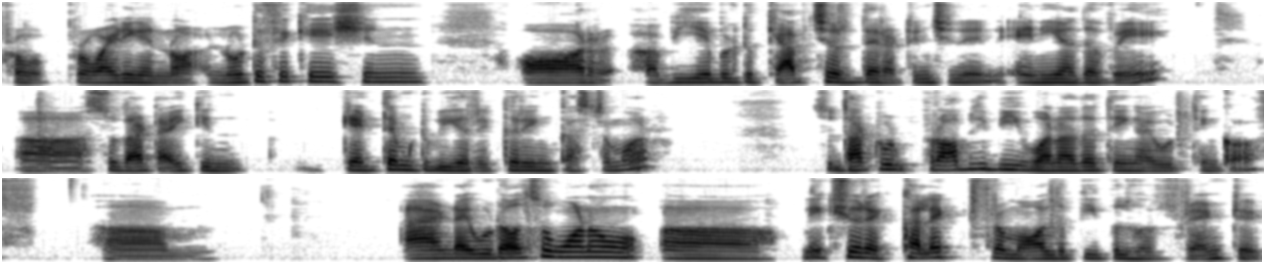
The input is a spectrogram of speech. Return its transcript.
pro- providing a no- notification or uh, be able to capture their attention in any other way uh, so that i can get them to be a recurring customer. So that would probably be one other thing i would think of. Um, and i would also want to uh, make sure i collect from all the people who have rented.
